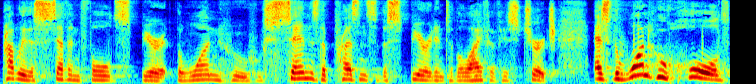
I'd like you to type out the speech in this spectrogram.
probably the sevenfold spirit, the one who, who sends the presence of the Spirit into the life of his church, as the one who holds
